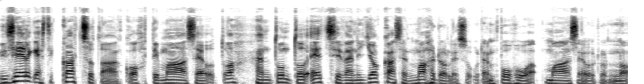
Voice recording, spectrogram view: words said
niin selkeästi katsotaan kohti maaseutua. Hän tuntuu etsivän jokaisen mahdollisuuden puhua maaseudun, no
